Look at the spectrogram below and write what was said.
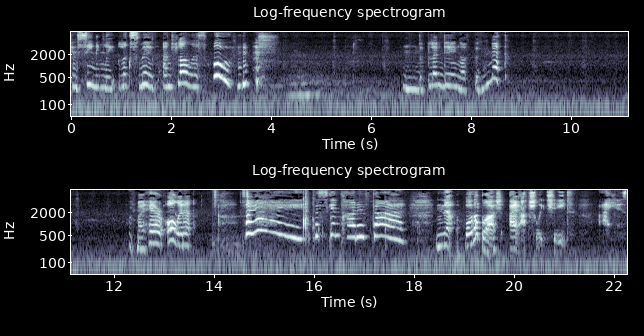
can seemingly look smooth and flawless. Mm, the blending of the neck with my hair all in it. So yay! The skin part is done. Now, for the blush, I actually cheat I use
